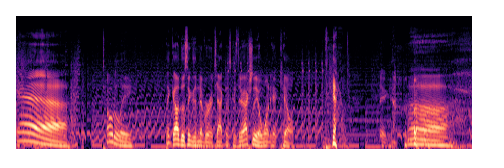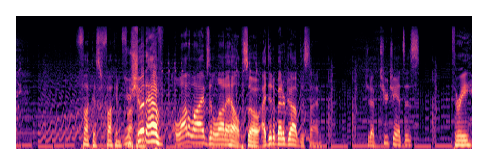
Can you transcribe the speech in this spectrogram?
yeah, totally. Thank God those things have never attacked us because they're actually a one-hit kill. Yeah. There you go. Uh, fuck this fucking. You should have a lot of lives and a lot of health, so I did a better job this time. Should have two chances. three,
